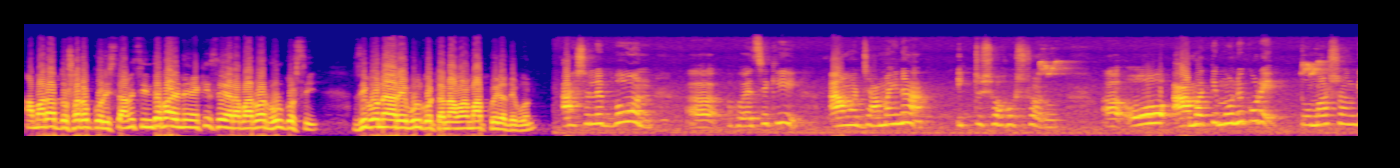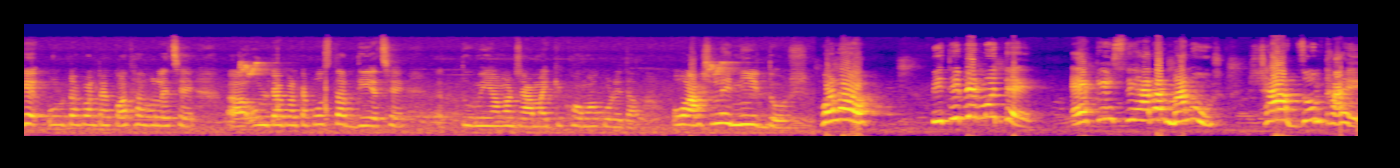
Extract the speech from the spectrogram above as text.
আমার আর দোষারোপ করিস আমি চিনতে পারিনি একই চেহারা বারবার ভুল করছি। জীবনে আর এই ভুল করতাম আমার মাফ করে দেবন আসলে বোন আহ, হয়েছে কি আমার জামাই না একটু সহজ সরল ও আমাকে মনে করে তোমার সঙ্গে উল্টাপাল্টা কথা বলেছে আহ, উল্টাপাল্টা প্রস্তাব দিয়েছে। তুমি আমার জামাইকে ক্ষমা করে দাও। ও আসলে নির্দোষ। হলো পৃথিবীর মধ্যে একই চেহারার মানুষ সাতজন থাহে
